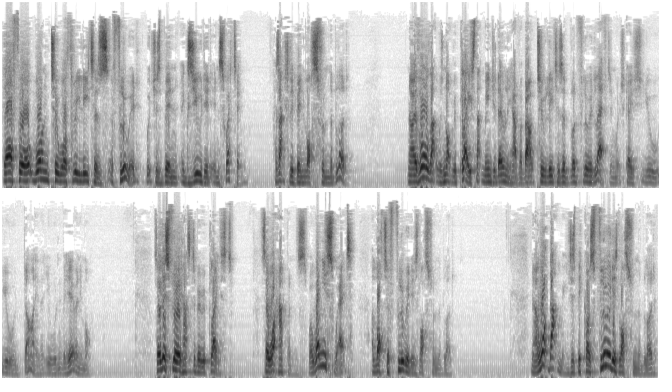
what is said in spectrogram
Therefore, one, two, or three litres of fluid, which has been exuded in sweating, has actually been lost from the blood. Now, if all that was not replaced, that means you'd only have about two litres of blood fluid left, in which case you, you would die, that you wouldn't be here anymore. So this fluid has to be replaced. So what happens? Well, when you sweat, a lot of fluid is lost from the blood. Now, what that means is because fluid is lost from the blood,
